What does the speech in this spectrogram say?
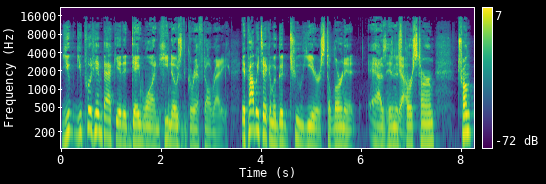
You you put him back in at day one, he knows the grift already. It probably took him a good two years to learn it as in his Yeah. first term. Trump,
